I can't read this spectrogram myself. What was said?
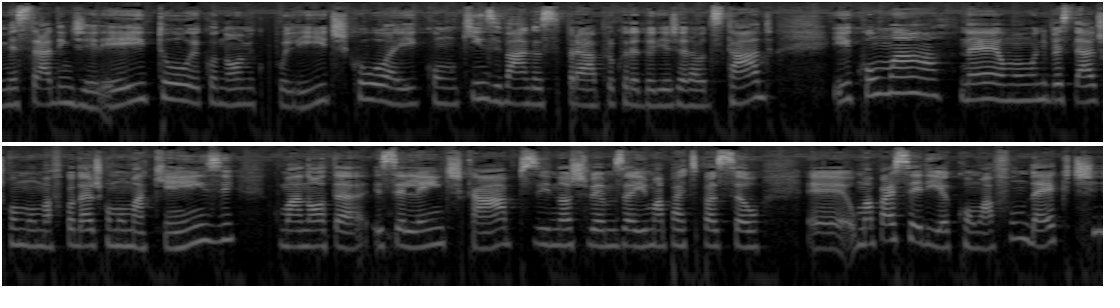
mestrado em Direito Econômico Político, aí com 15 vagas para a Procuradoria-Geral do Estado e com uma, né, uma universidade como uma faculdade como Mackenzie, com uma nota excelente, CAPES, e nós tivemos aí uma participação, é, uma parceria com a Fundect,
